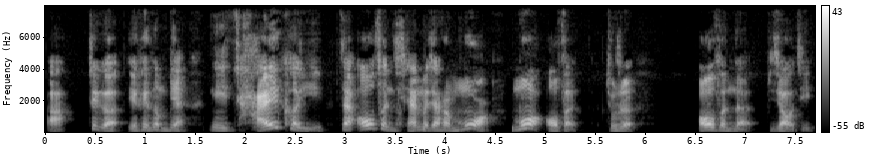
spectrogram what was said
啊。这个也可以这么变，你还可以在 often 前面加上 more，more often 就是 often 的比较级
